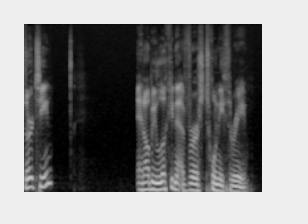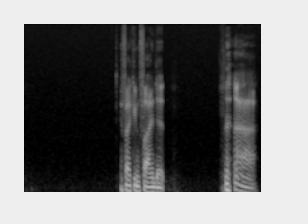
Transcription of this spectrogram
13, and I'll be looking at verse 23, if I can find it.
